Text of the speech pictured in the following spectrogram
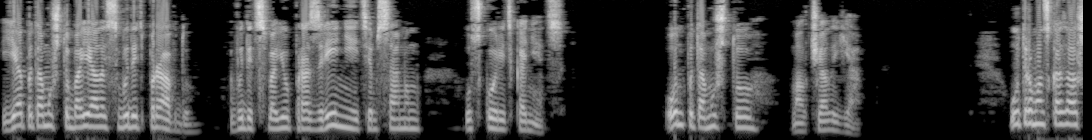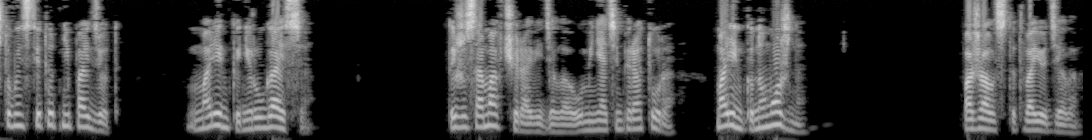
Я потому что боялась выдать правду, выдать свое прозрение и тем самым ускорить конец. Он потому что молчал и я. Утром он сказал, что в институт не пойдет. «Маринка, не ругайся. Ты же сама вчера видела, у меня температура. Маринка, ну можно?» пожалуйста, твое дело.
